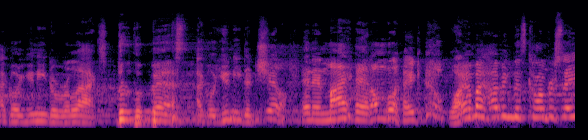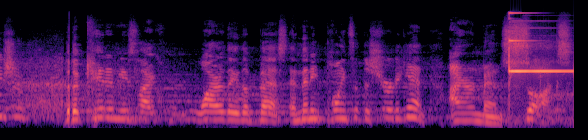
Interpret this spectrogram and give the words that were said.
I go, you need to relax. They're the best. I go, you need to chill. And in my head, I'm like, why am I having this conversation? The kid in me's like, why are they the best? And then he points at the shirt again. Iron Man sucks.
